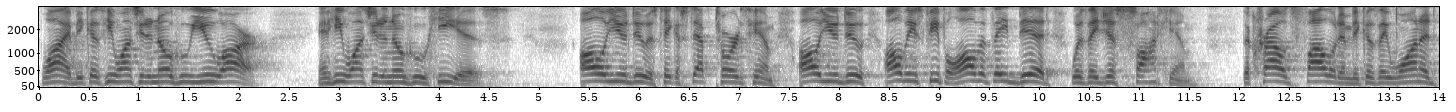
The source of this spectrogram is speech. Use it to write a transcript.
Why? Because He wants you to know who you are, and He wants you to know who He is. All you do is take a step towards Him. All you do, all these people, all that they did was they just sought Him. The crowds followed Him because they wanted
